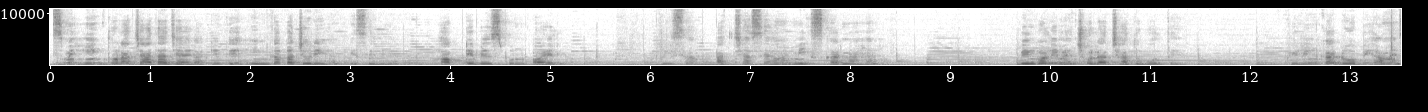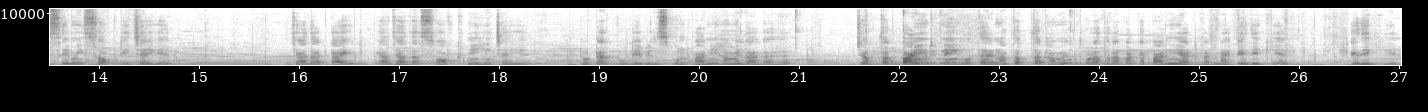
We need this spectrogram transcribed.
इसमें हींग थोड़ा ज़्यादा जाएगा क्योंकि हींग का कचौरी है, इसीलिए हाफ़ टेबल स्पून ऑयल भी सब अच्छा से हमें मिक्स करना है। बंगाली में छोला छातू बोलते हैं। फिलिंग का डो भी हमें सेमी सॉफ्ट ही चाहिए। ज़्यादा टाइट या ज़्यादा सॉफ्ट नहीं चाहिए। टोटल टू टेबल स्पून पानी हमें लगा है। जब तक बाइंड नहीं होता है ना, तब तक हमें थोड़ा थोड़ा करके पानी ऐड करना है। ये देखिए ये देखिए,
